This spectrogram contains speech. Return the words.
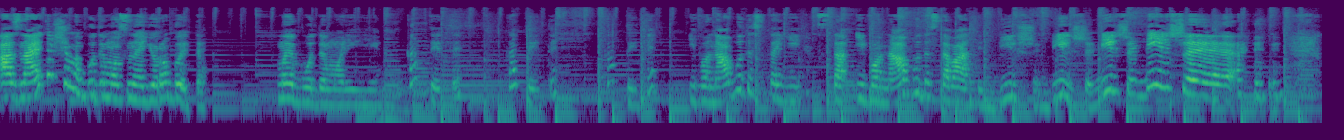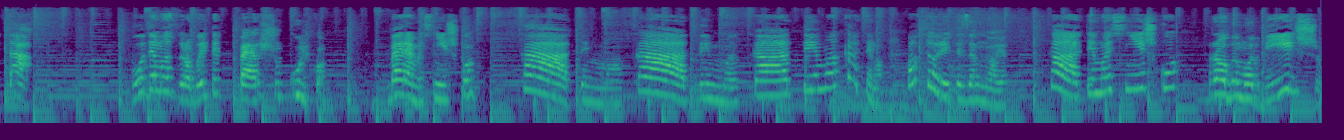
А знаєте, що ми будемо з нею робити? Ми будемо її катити, катити, катити, і вона буде стаї, ста, і вона буде ставати більше, більше, більше, більше. Так, будемо зробити першу кульку. Беремо сніжку, катимо, катимо, катимо, катимо. Повторюйте за мною. Катимо сніжку, робимо більшу,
